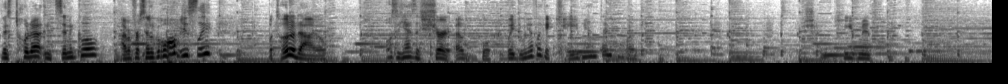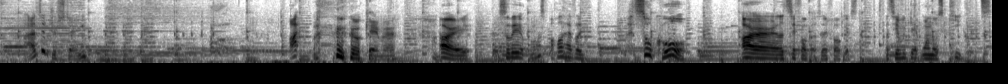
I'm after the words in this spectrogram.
this Toda and Cyndaquil. I prefer Cyndaquil, obviously. But Totodile. Oh, so he has a shirt. That would be cool. Wait, do we have, like, a caveman thing? Caveman. That's interesting. I. okay, man. Alright. So they must all have, like. That's so cool. Alright, let's stay focused. Stay focused. Let's see if we get one of those key crates.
